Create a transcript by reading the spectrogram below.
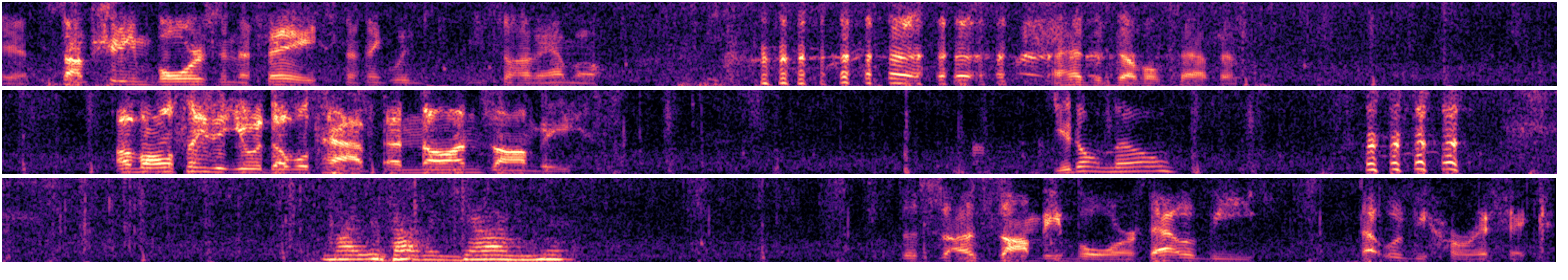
Yeah. Stop shooting boars in the face. I think we you still have ammo. I had to double tap him. Of all things that you would double tap, a non-zombie. You don't know? might just have a gun. This is a zombie boar. That would be that would be horrific.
